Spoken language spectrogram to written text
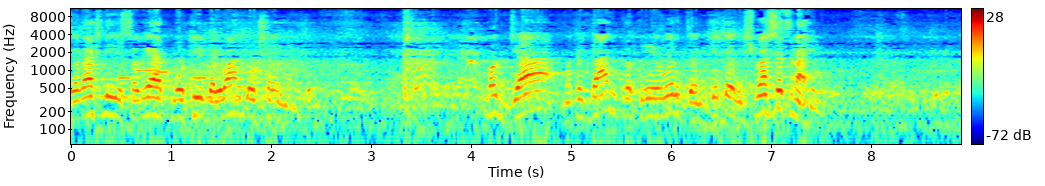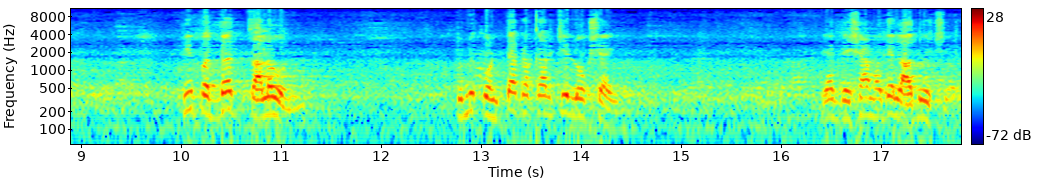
जगातली सगळ्यात मोठी बलवान लोकशाही म्हणतो मग ज्या मतदान प्रक्रियेवर जनतेचा विश्वासच नाही ती पद्धत चालवून तुम्ही कोणत्या प्रकारची लोकशाही या देशामध्ये लादू इच्छितो.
